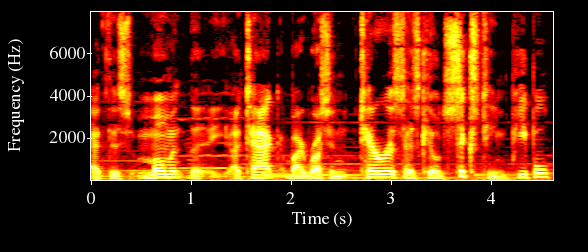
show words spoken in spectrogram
At this moment, the attack by Russian terrorists has killed 16 people,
